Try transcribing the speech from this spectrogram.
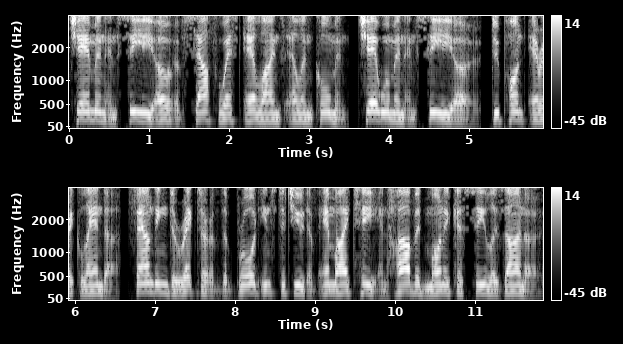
Chairman and CEO of Southwest Airlines Ellen Kullman, Chairwoman and CEO, DuPont Eric Lander, Founding Director of the Broad Institute of MIT and Harvard Monica C. Lozano,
